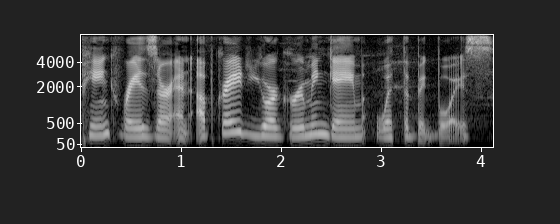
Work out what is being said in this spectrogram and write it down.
pink razor and upgrade your grooming game with the big boys.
